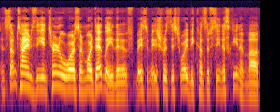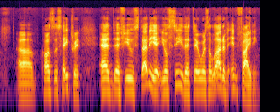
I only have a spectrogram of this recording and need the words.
And sometimes the internal wars are more deadly. The base of Mikdash was destroyed because of Sinas Chinam, uh, uh, causeless hatred. And if you study it, you'll see that there was a lot of infighting.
